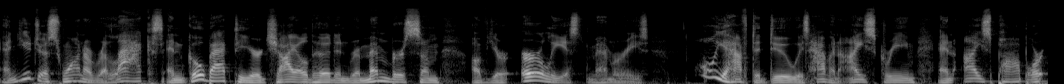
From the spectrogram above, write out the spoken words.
and you just want to relax and go back to your childhood and remember some of your earliest memories, all you have to do is have an ice cream, an ice pop, or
